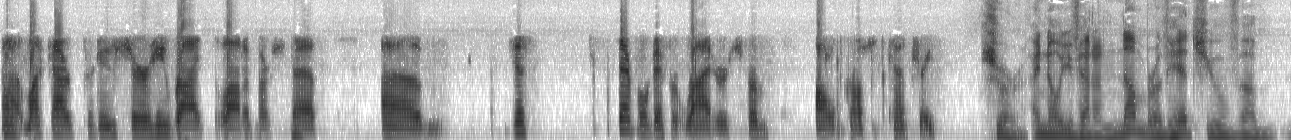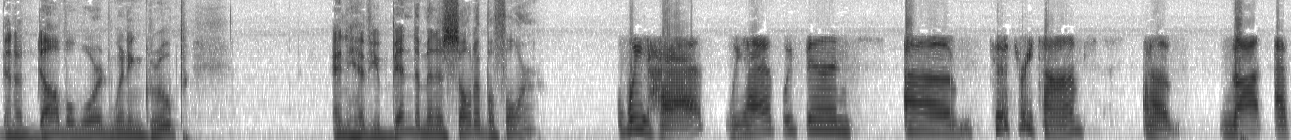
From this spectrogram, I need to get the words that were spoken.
uh, like our producer, he writes a lot of our stuff. Um, just several different writers from all across the country. Sure. I know you've had a number of hits. You've uh, been a Dove Award winning group. And have you been to Minnesota before? We have, we have, we've been um, two or three times. Uh, not as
